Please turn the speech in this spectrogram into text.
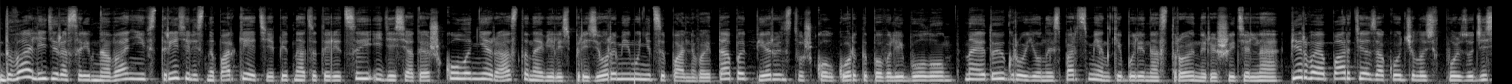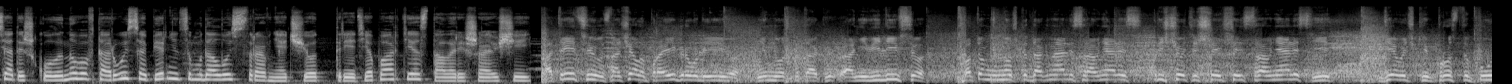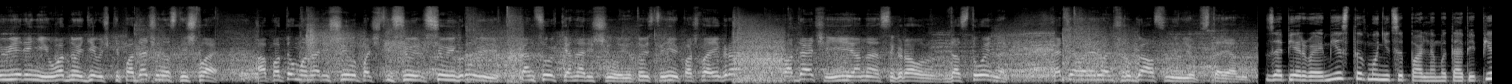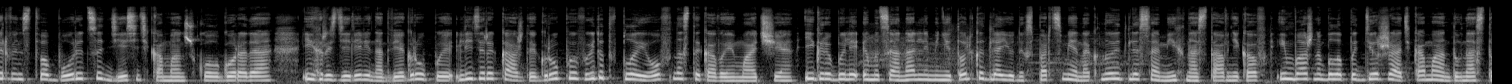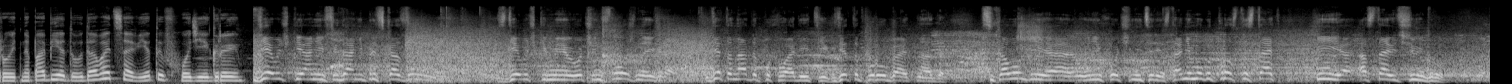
Два лидера соревнований встретились на паркете. 15-й лицей и 10-я школа не раз становились призерами муниципального этапа первенства школ города по волейболу. На эту игру юные спортсменки были настроены решительно. Первая партия закончилась в пользу 10-й школы, но во второй соперницам удалось сравнять счет. Третья партия стала решающей. А третью сначала проигрывали ее, немножко так, они вели все. Потом немножко догнали, сравнялись, при счете 6-6 сравнялись. И девочки просто по увереннее. У одной девочки подача у нас не шла, а потом она решила почти всю, всю игру, и в концовке она решила ее. То есть у нее пошла игра, подача, и она сыграла достойно. Хотя Валерий Иванович ругался на нее постоянно. За первое место в муниципальном этапе первенства борются 10 команд школ города. Их разделили на две группы. Лидеры каждой группы выйдут в плей-офф на стыковые матчи. Игры были эмоциональными не только для юных спортсменок, но и для самих наставников. Им важно было поддержать команду, настроить на победу, давать советы в ходе игры. Девочки, они всегда непредсказуемы. С девочками очень сложно играть. Где-то надо похвалить их, где-то поругать надо. Психология у них очень интересна. Они могут просто стать и оставить всю игру.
